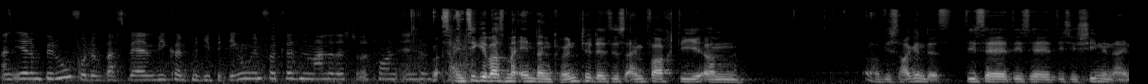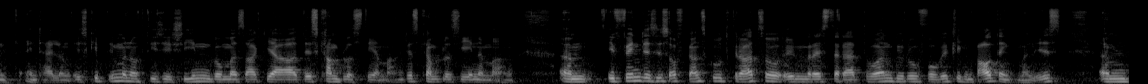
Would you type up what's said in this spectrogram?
an Ihrem Beruf oder was wär, wie könnte man die Bedingungen für Kirchenmaler, Restauratoren ändern? Das Einzige, was man ändern könnte, das ist einfach die, ähm, äh, wie sagen das, diese, diese, diese Schieneneinteilung. Es gibt immer noch diese Schienen, wo man sagt, ja, das kann bloß der machen, das kann bloß jener machen. Ähm, ich finde, es ist oft ganz gut, gerade so im Restauratorenberuf, wo wirklich ein Baudenkmal ist, ähm,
